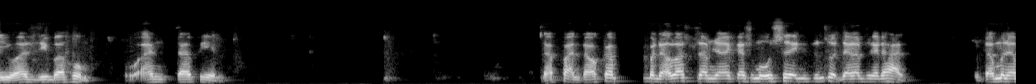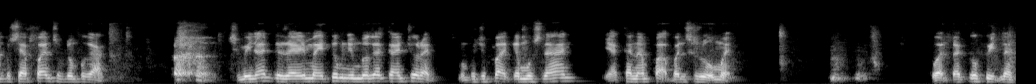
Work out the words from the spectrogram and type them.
yu'adzibahum wa anta fihim. Lapan, tawakal kepada Allah setelah menjalankan semua usaha yang dituntut dalam segala hal. Terutama dalam persiapan sebelum perang. Sembilan, kezaliman itu menimbulkan kehancuran. Mempercepat kemusnahan yang akan nampak pada seluruh umat. Buat takut fitnah.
